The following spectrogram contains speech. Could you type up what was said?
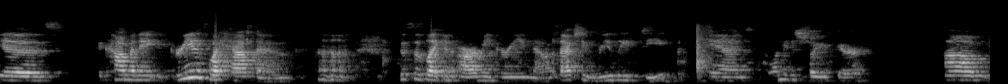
is the combination, green is what happens. this is like an army green now. It's actually really deep. And let me just show you here. Um,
